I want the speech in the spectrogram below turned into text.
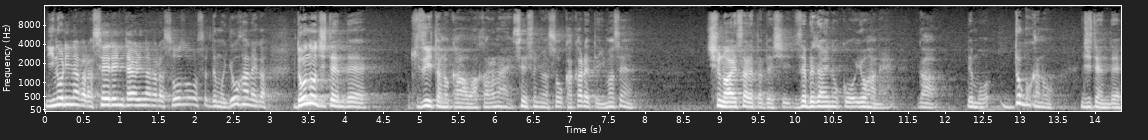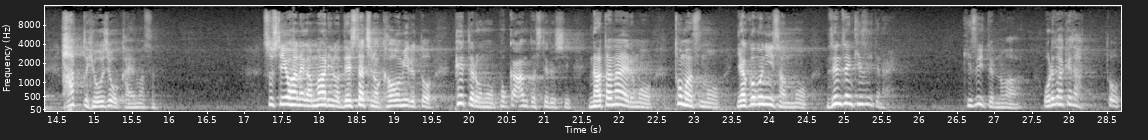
祈りながら精霊に頼りながら想像はする。でもヨハネがどの時点で気づいたのかは分からない。聖書にはそう書かれていません。主の愛された弟子ゼベダイの子ヨハネがでもどこかの時点ではっと表情を変えます。そしてヨハネが周りの弟子たちの顔を見るとペテロもポカーンとしてるしナタナエルもトマスもヤコブ兄さんも全然気づいてない。気づいてるのは俺だけだと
